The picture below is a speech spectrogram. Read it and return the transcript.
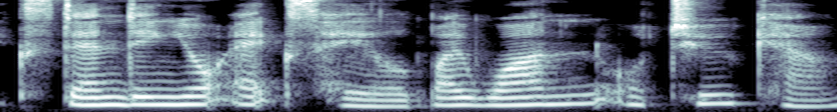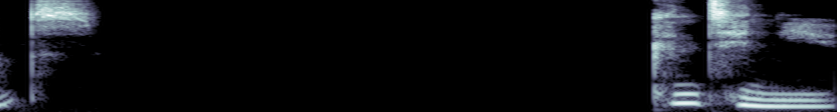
Extending your exhale by one or two counts. Continue.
